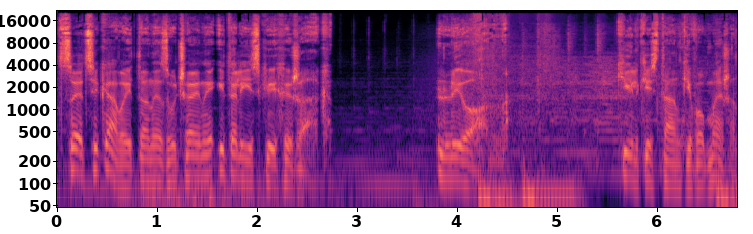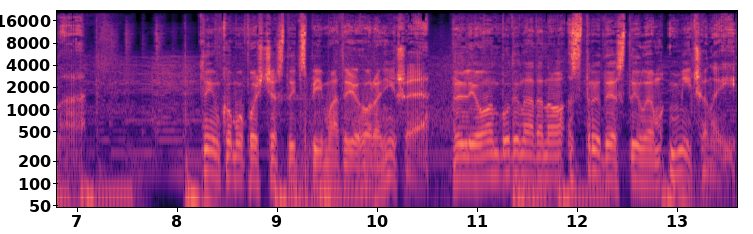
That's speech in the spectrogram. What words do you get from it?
Це цікавий та незвичайний італійський хижак. Ліон. Кількість танків обмежена. Тим, кому пощастить спіймати його раніше, Ліон буде надано з 3D-стилем мічений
